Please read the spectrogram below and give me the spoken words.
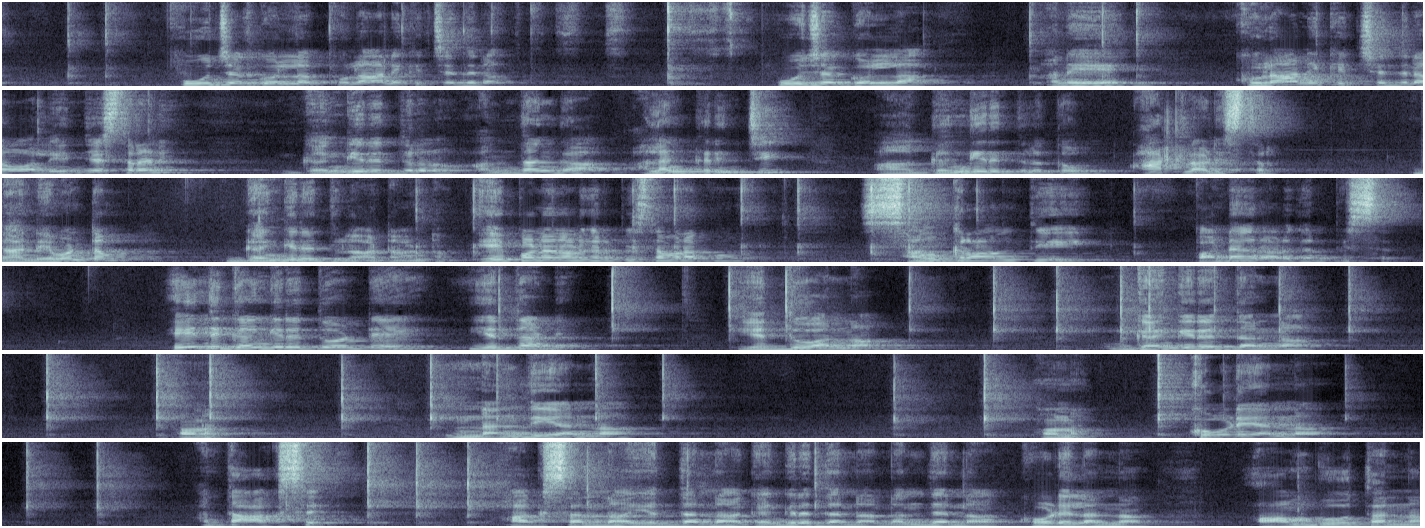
పూజగొల్ల కులానికి చెందిన పూజగొల్ల అనే కులానికి చెందిన వాళ్ళు ఏం చేస్తారని? గంగిరెద్దులను అందంగా అలంకరించి ఆ గంగిరెద్దులతో ఆటలాడిస్తారు. దాన్ని ఏమంటాం? గంగిరెద్దుల ఆట అంటాం. ఏ పండుగ నాడు కనిపిస్తాం మనకు? సంక్రాంతి పండగ నాడు కనిపిస్తుంది ఏంది గంగిరెద్దు అంటే ఎద్దు అండి? ఎద్దు అన్న గంగిరెద్దు అన్న అవునా? నంది అన్న అవునా? కోడే అన్న అంతా ఆక్సే. ఆక్స్ అన్న ఎద్దన్న గంగిరెద్దన్న నందన్న కోడెలన్న ఆంబూత్ అన్న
